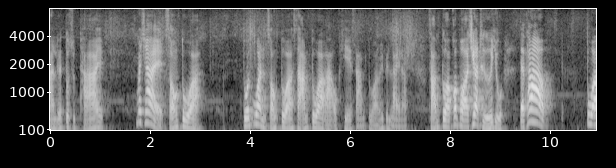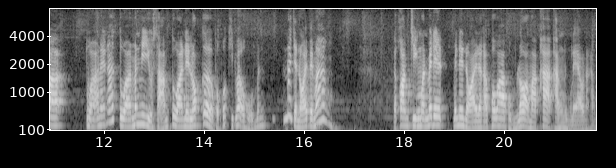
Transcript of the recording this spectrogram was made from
าเหลือตัวสุดท้าย ไม่ใช่สองตัว ตัวอ้วนสองตัวสามตัวอ่าโอเคสามตัวไม่เป็นไรนะสามตัวก็พอเชื่อถืออยู่ แต่ถ้าตัวตัวอะไรนะ ตัวมันมีอยู่สามตัวในล็อกเกอร์ ผมก็คิดว่าโอ้โหมันน่าจะน้อยไปมั้งแต่ความจริงมันไม่ได้ไม่ได้น้อยนะครับ เพราะว่าผมล่อมาฆ่าครั้งหนึ่งแล้วนะครับ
